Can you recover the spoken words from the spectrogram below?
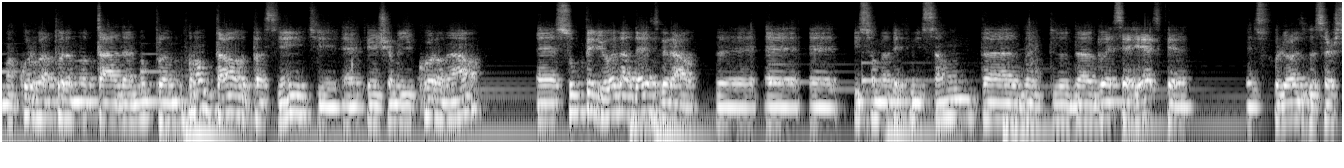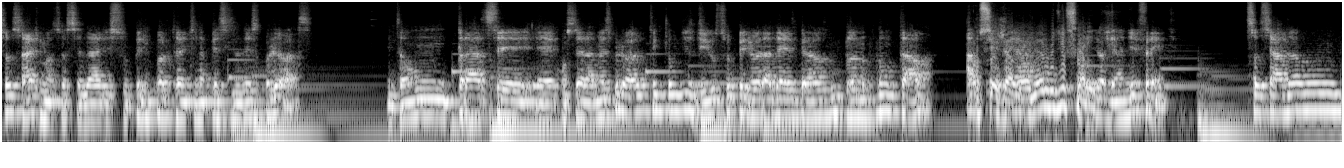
uma curvatura notada no plano frontal do paciente, é, que a gente chama de coronal, é, superior a 10 graus. É, é, é, isso é uma definição da, da, da, do SRS, que é a Escoliose Research Society, uma sociedade super importante na pesquisa da escoliose. Então, para ser é, considerado uma escoliose, tem que ter um desvio superior a 10 graus no plano frontal. Ou seja, olhando de frente. Olhando de frente associada um,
